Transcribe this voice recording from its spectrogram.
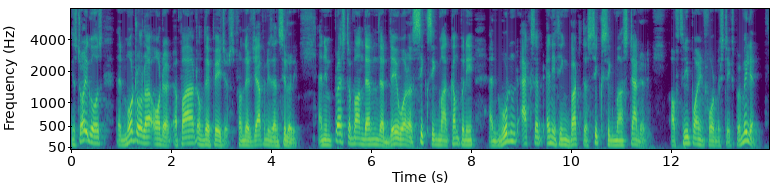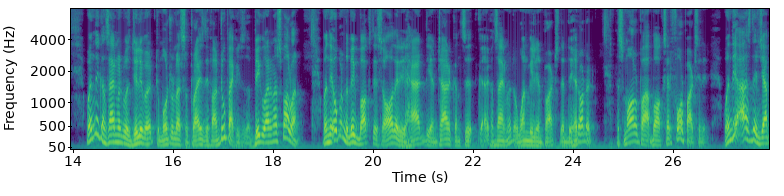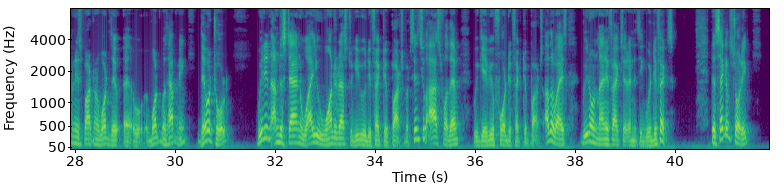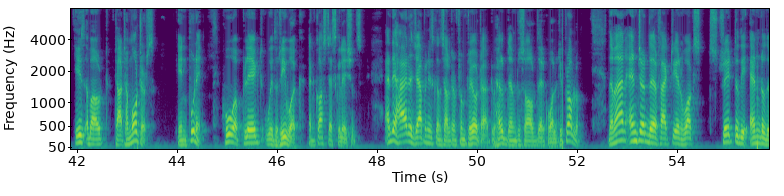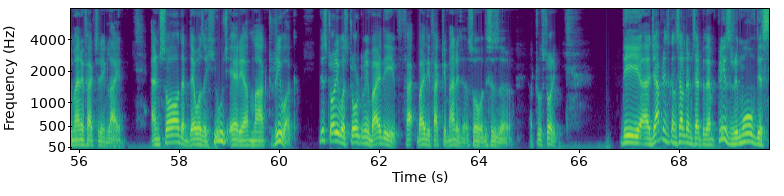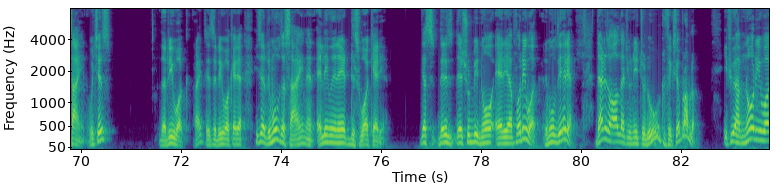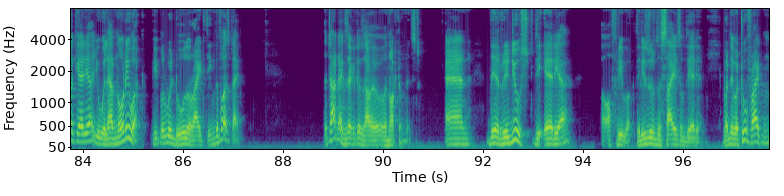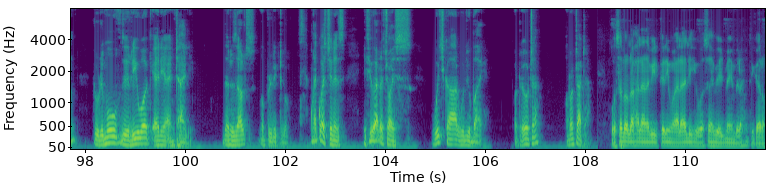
The story goes that Motorola ordered a part of their pagers from their Japanese ancillary and impressed upon them that they were a Six Sigma company and wouldn't accept anything but the Six Sigma standard of 3.4 mistakes per million. When the consignment was delivered, to Motorola's surprise, they found two packages, a big one and a small one. When they opened the big box, they saw that it had the entire consi- consignment of 1 million parts that they had ordered. The small box had four parts in it. When they asked their Japanese partner what, they, uh, what was happening, they were told, we didn't understand why you wanted us to give you defective parts, but since you asked for them, we gave you four defective parts. Otherwise, we don't manufacture anything with defects. The second story is about Tata Motors in Pune who were plagued with rework and cost escalations. And they hired a Japanese consultant from Toyota to help them to solve their quality problem. The man entered their factory and walked straight to the end of the manufacturing line and saw that there was a huge area marked rework. This story was told to me by the, fa- by the factory manager, so this is a, a true story. The uh, Japanese consultant said to them, please remove this sign, which is the rework, right? There's a rework area. He said, remove the sign and eliminate this work area. Just there is there should be no area for rework. Remove the area. That is all that you need to do to fix your problem. If you have no rework area, you will have no rework. People will do the right thing the first time. The Tata executives, however, were not convinced. And they reduced the area of rework. They reduced the size of the area. But they were too frightened to remove the rework area entirely the results were predictable. My question is, if you had a choice, which car would you buy? A Toyota or a Tata? وصلى الله على نبي الكريم وعلى آله وصحبه أجمعين برحمتك يا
